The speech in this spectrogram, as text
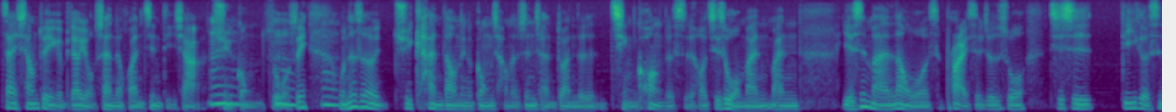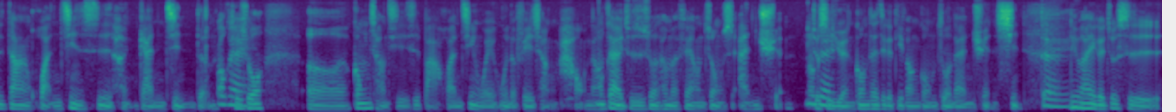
在相对一个比较友善的环境底下去工作。所以我那时候去看到那个工厂的生产端的情况的时候，其实我蛮蛮也是蛮让我 surprise，就是说，其实第一个是当然环境是很干净的，就是说。呃，工厂其实是把环境维护的非常好，然后再就是说，他们非常重视安全，就是员工在这个地方工作的安全性。对，另外一个就是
